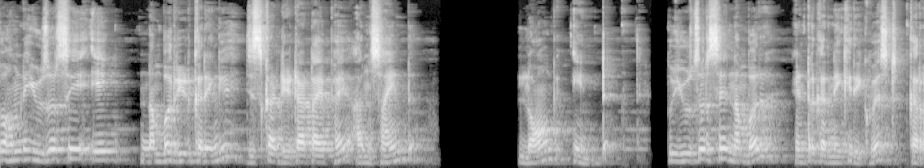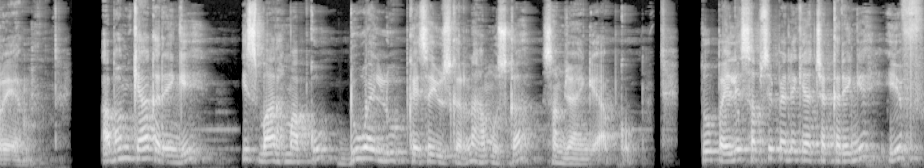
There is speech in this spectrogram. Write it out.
तो हमने यूज़र से एक नंबर रीड करेंगे, जिसका डेटा टाइप है अनसाइंड लॉन्ग इंट तो यूज़र से नंबर एंटर करने की रिक्वेस्ट कर रहे हैं हम। अब हम क्या करेंगे? इस बार हम आपको डू वाइल लूप कैसे यूज़ करना, हम उसका समझाएँगे आपको। तो पहले, सबसे पहले क्या चेक करेंगे? If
